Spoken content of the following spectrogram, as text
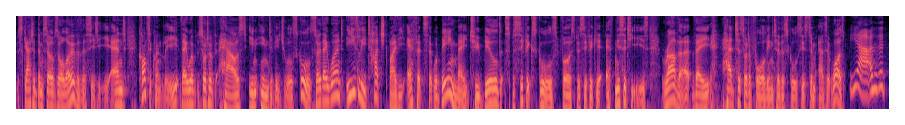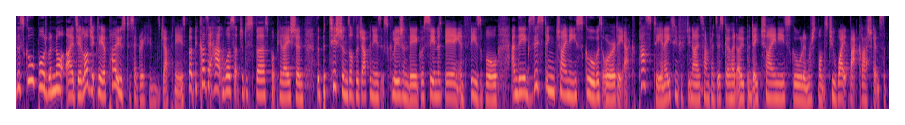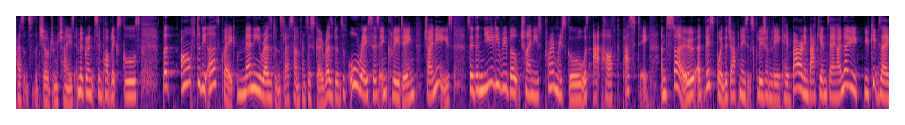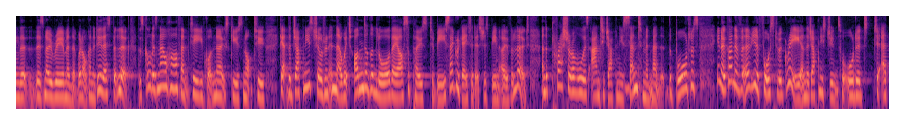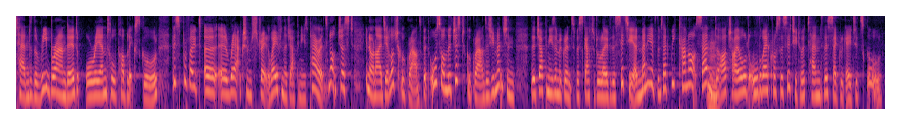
scattered themselves all over the city. And consequently, they were sort of housed in individual schools. So they weren't easily touched by the efforts that were being made to build specific schools for specific ethnicities. Rather, they had to sort of fall into the school system as it was. Yeah, and the, the school board were not ideologically opposed to segregating the Japanese, but because it was such a dispersed population, the petitions of the Japanese Exclusion League were seen as being infeasible, and the existing Chinese school was already at capacity. In 1859, San Francisco had opened a Chinese school in response to white backlash against the presence of the children of Chinese immigrants in public schools. But after the earthquake, many residents left San Francisco, residents of all races, including Chinese. So the newly rebuilt Chinese primary school was at half capacity. And so at this point, the Japanese Exclusion League came barreling back in saying, I know you, you keep saying that there's no room and that we're not going to do this, but look, the school is now half empty. You've got no excuse not to get the Japanese children in there, which under the law they are supposed to be segregated. It's just been overlooked. And the pressure of all this anti Japanese sentiment meant that the board was, you know, kind of uh, you know, forced to agree. And the Japanese students were ordered to attend the rebranded Oriental Public School. This provoked a, a reaction straight away from the Japanese parents, not just, you know, on ideological grounds, but also on logistical grounds. As you mentioned, the Japanese immigrants were scattered all over the city, and many of them said, we cannot send our child all the way across the city to attend this segregated school.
